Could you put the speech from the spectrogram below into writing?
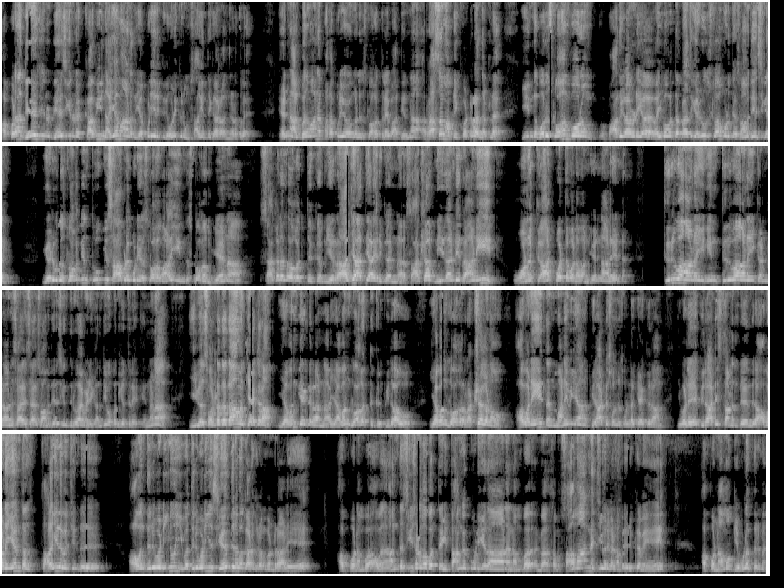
அப்பதான் தேசியனு தேசிகனுடைய கவி நயமானது எப்படி இருக்கு? கவனிக்கணும். சாகித்யக்காரர் அந்த இடத்துல. என்ன அற்புதமான பதப்பிரயோகங்கள் இந்த பார்த்தீங்கன்னா ரசம் அப்படி கொட்டுற அந்த இடத்துல. இந்த ஒரு ஸ்லோகம் போகிறோம் பாதுகாவுடைய வைபவத்தை பார்த்து எழுபது ஸ்லோகம் கொடுத்த சுவாமி தேசிகன். எழுபது ஸ்லோகத்தையும் தூக்கி சாப்பிடக்கூடிய ஸ்லோகமான இந்த ஸ்லோகம். ஏன்னா சகல லோகத்துக்கு நீ ராஜாத்தியா இருக்கன்னா சாட்சாத் நீ தாண்டி ராணி உனக்கு ஆட்பட்டவனவன் என்னால என்ன திருவானை நின் திருவானை கண்டான்னு சாய் சார் சுவாமி தேசிகன் திருவாய்மொழிக்கு அந்திம பதிகத்தில் என்னன்னா இவ சொல்றதை தான் அவன் கேட்குறான் எவன் கேட்குறான்னா எவன் லோகத்துக்கு பிதாவோ எவன் லோக ரக்ஷகனோ அவனே தன் மனைவியான பிராட்டி சொல்ல சொல்ல கேட்கிறான் இவளே பிராட்டி ஸ்தானத்திலேருந்து அவனையே தன் தலையில வச்சுட்டு அவன் திருவடியும் இவ திருவடியும் சேர்த்து நமக்கு அனுகிரகம் பண்றாளே அப்போ நம்ம அவன் அந்த சீசனகோபத்தை தாங்கக்கூடியதான நம்ம நம்ம சம- சாமானிய ஜீவர்கள் நம்ம இருக்கமே அப்போ நமக்கு எவ்வளோ பெருமை?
